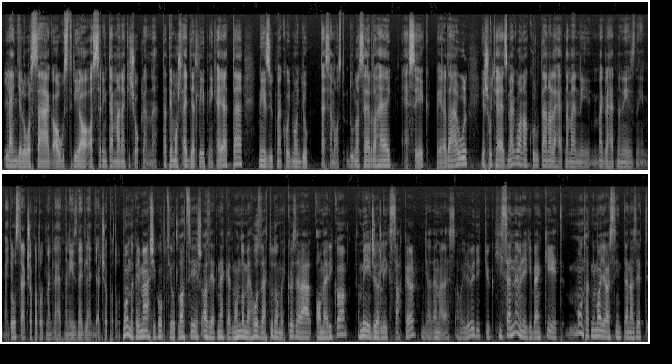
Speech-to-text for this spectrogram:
Lengyelország, Ausztria, az szerintem már neki sok lenne. Tehát én most egyet lépnék helyette, nézzük meg, hogy mondjuk teszem azt Dunaszerdahely, Eszék például, és hogyha ez megvan, akkor utána lehetne menni, meg lehetne nézni egy osztrák csapatot, meg lehetne nézni egy lengyel csapatot. Mondok egy másik opciót, Laci, és azért neked mondom, mert hozzá tudom, hogy közel áll Amerika, a Major League Soccer, ugye az MLS, ahogy rövidítjük, hiszen nemrégiben két, mondhatni magyar szinten azért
